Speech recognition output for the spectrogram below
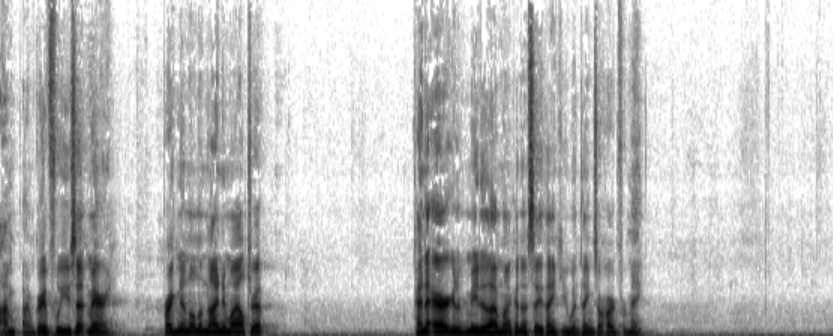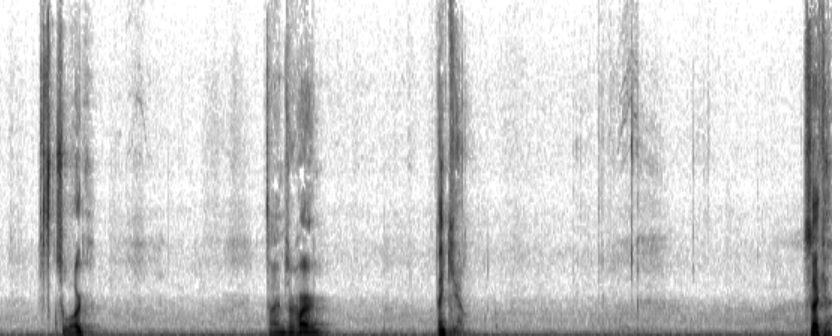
I'm, I'm grateful you sent Mary, pregnant on a 90 mile trip. Kind of arrogant of me that I'm not going to say thank you when things are hard for me. So, Lord, Times are hard. Thank you. Second,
